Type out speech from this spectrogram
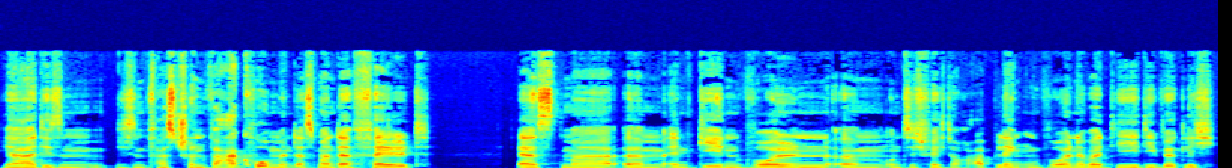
ja, diesem, diesem fast schon Vakuum, in das man da fällt, erstmal ähm, entgehen wollen ähm, und sich vielleicht auch ablenken wollen. Aber die, die wirklich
